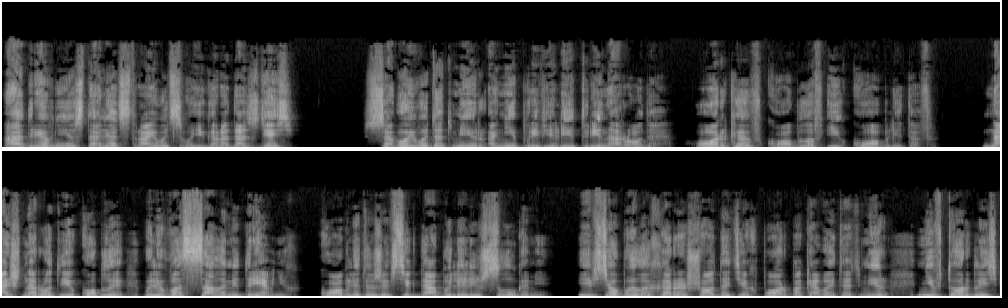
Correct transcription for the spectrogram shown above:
А древние стали отстраивать свои города здесь. С собой в этот мир они привели три народа – орков, коблов и коблитов. Наш народ и коблы были вассалами древних. Коблиты же всегда были лишь слугами. И все было хорошо до тех пор, пока в этот мир не вторглись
